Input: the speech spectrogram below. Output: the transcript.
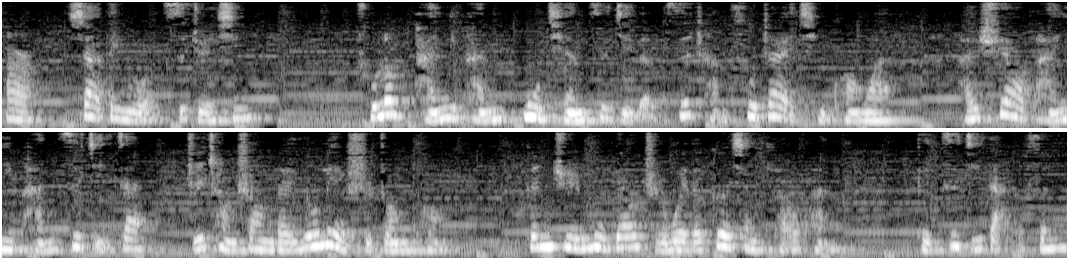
二、下定裸辞决心，除了盘一盘目前自己的资产负债情况外，还需要盘一盘自己在职场上的优劣势状况。根据目标职位的各项条款，给自己打个分，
